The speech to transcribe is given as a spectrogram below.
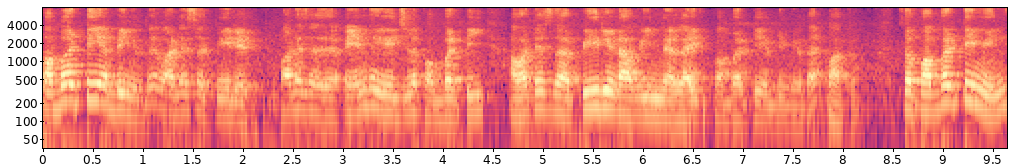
puberty அப்படிங்கிறது what is a period what is எந்த ஏஜில் puberty what is a period of in life puberty அப்படிங்கிறத பார்க்கலாம் So puberty means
